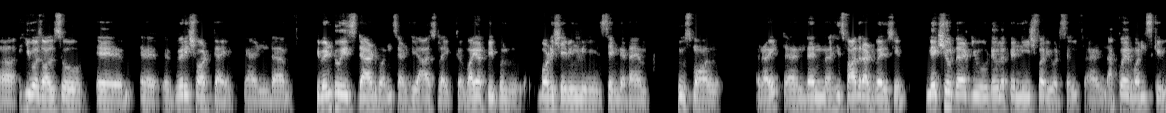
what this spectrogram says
Uh, he was also a, a, a, very short guy, and um, he went to his dad once and he asked like why are people body shaming me saying that i am too small? Right? And then his father advised him make sure that you develop a niche for yourself and acquire one skill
